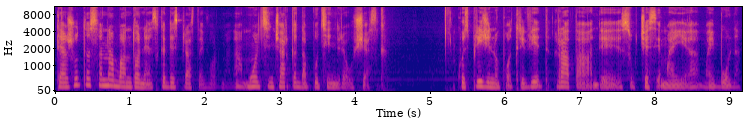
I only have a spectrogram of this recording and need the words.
te ajută să nu abandonezi, că despre asta e vorba. Da? Mulți încearcă, dar puțini reușesc. Cu sprijinul potrivit, rata de succes e mai, uh, mai bună.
